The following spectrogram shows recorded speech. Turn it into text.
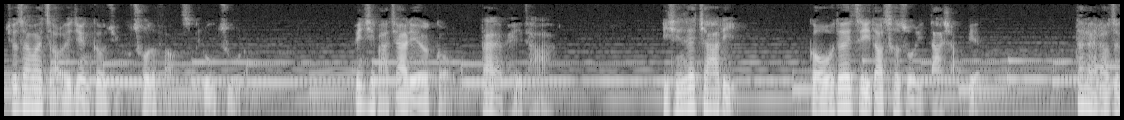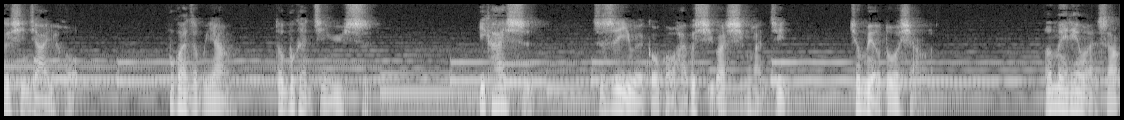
就在外找了一间格局不错的房子入住了，并且把家里的狗带来陪她。以前在家里，狗都会自己到厕所里大小便，但来到这个新家以后，不管怎么样都不肯进浴室。一开始只是以为狗狗还不习惯新环境，就没有多想了。而每天晚上，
